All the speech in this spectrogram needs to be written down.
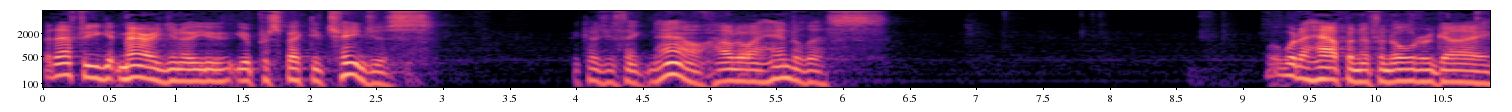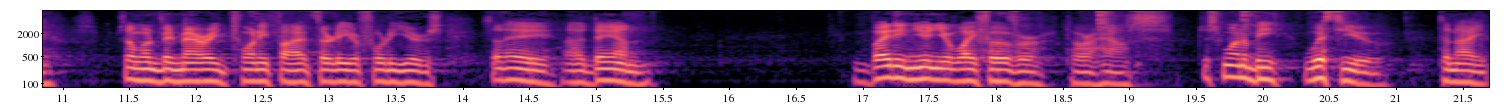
But after you get married, you know, you, your perspective changes because you think, now, how do I handle this? What would have happened if an older guy, someone been married 25, 30, or 40 years, said, Hey, uh, Dan, inviting you and your wife over to our house. Just want to be with you tonight.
